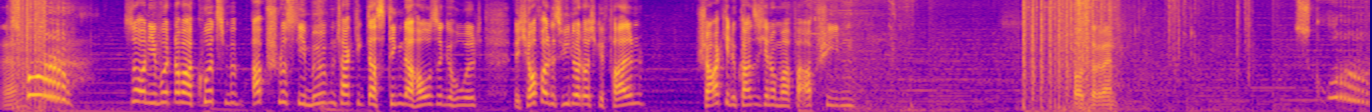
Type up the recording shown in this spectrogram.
Ja. Skurr. So, und hier wurde nochmal kurz mit Abschluss die Möwentaktik das Ding nach Hause geholt. Ich hoffe, das Video hat euch gefallen. Sharky, du kannst dich hier nochmal verabschieden. Haut da rein. Skurr.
